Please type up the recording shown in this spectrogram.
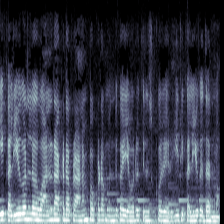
ఈ కలియుగంలో వాన రాకడ ప్రాణం పోకడ ముందుగా ఎవరూ తెలుసుకోలేరు. ఇది కలియుగ ధర్మం.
